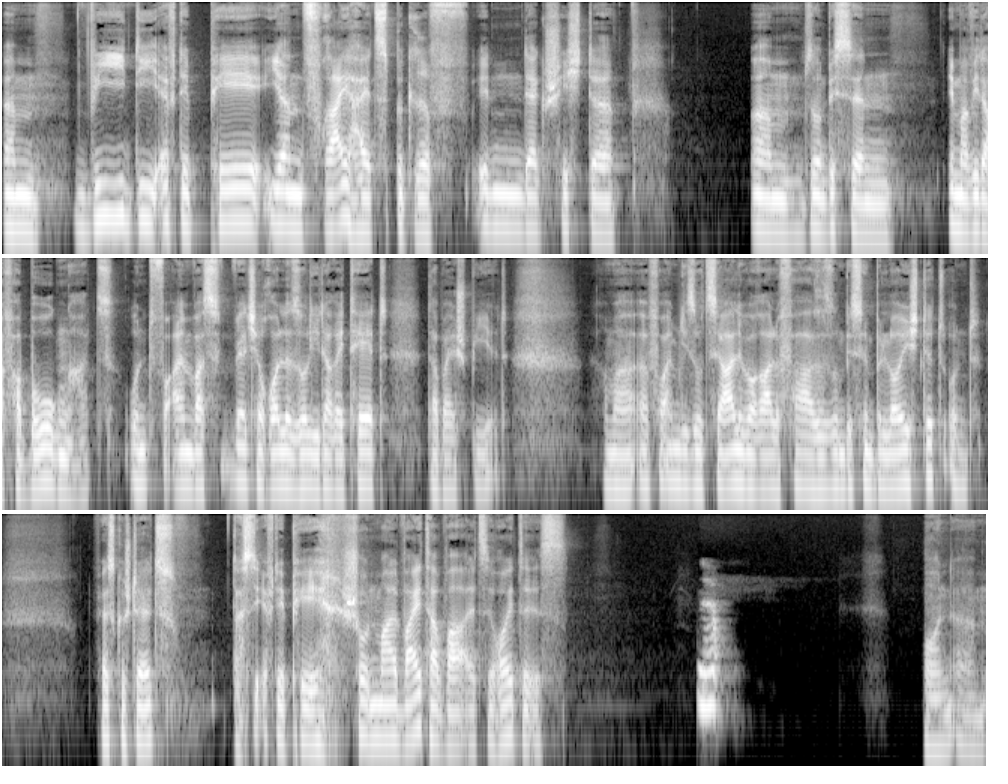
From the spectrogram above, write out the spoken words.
ähm, wie die FDP ihren Freiheitsbegriff in der Geschichte ähm, so ein bisschen immer wieder verbogen hat und vor allem was welche Rolle Solidarität dabei spielt. Haben wir äh, vor allem die sozialliberale Phase so ein bisschen beleuchtet und festgestellt, dass die FDP schon mal weiter war, als sie heute ist. Ja. Und ähm,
